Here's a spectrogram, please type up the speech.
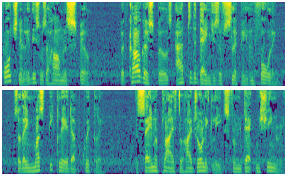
Fortunately, this was a harmless spill, but cargo spills add to the dangers of slipping and falling, so they must be cleared up quickly. The same applies to hydraulic leaks from deck machinery.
